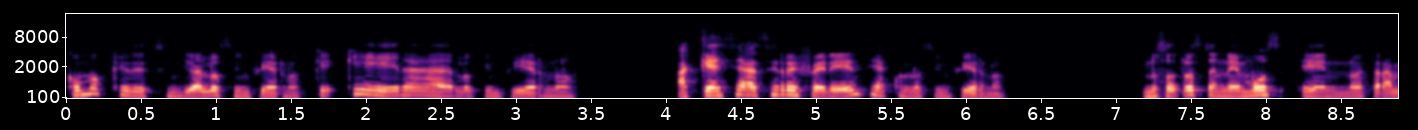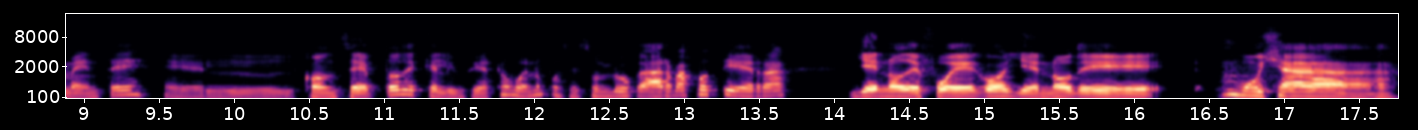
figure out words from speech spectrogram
¿cómo que descendió a los infiernos? ¿Qué, qué era los infiernos? ¿A qué se hace referencia con los infiernos? Nosotros tenemos en nuestra mente el concepto de que el infierno, bueno, pues es un lugar bajo tierra lleno de fuego, lleno de muchas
